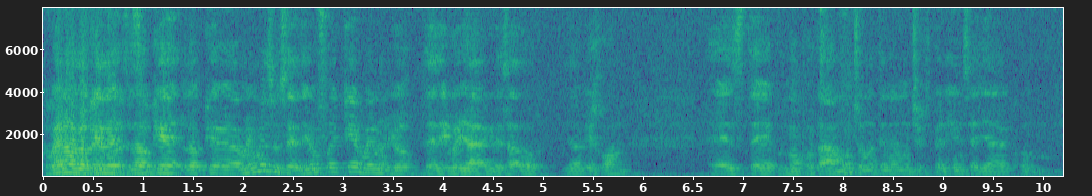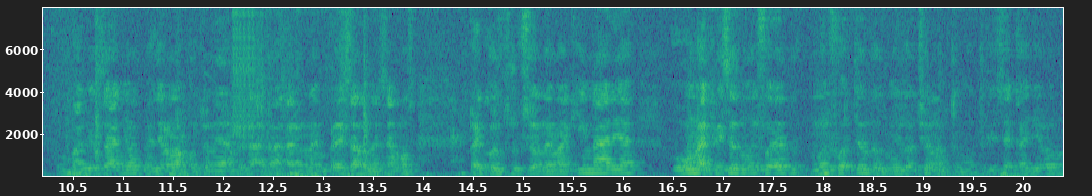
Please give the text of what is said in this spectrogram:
Bueno, lo que, lo, que, lo que a mí me sucedió fue que, bueno, yo te digo ya egresado, ya viejón, este, pues no aportaba mucho, no tenía mucha experiencia ya con, con varios años, me dieron la oportunidad de empezar a trabajar en una empresa donde hacemos reconstrucción de maquinaria, Hubo una crisis muy, fuerte, muy fuerte en 2008 en la automotriz, se cayó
